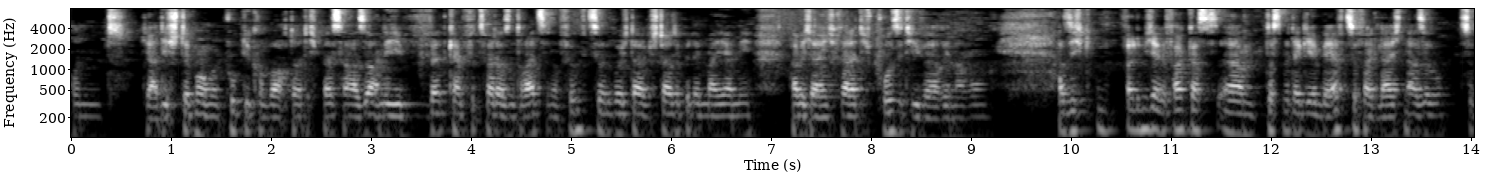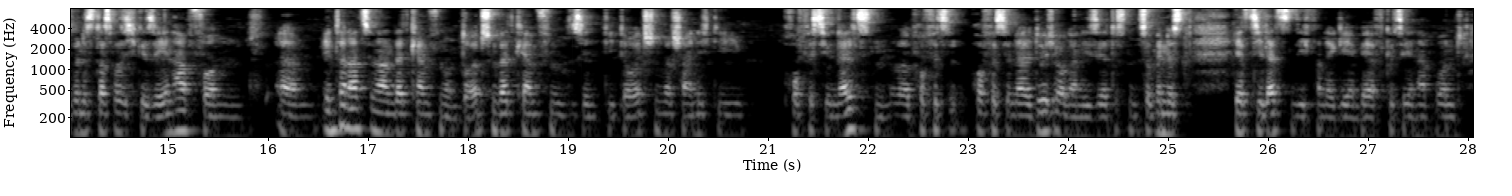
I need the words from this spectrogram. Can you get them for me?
Und ja, die Stimmung im Publikum war auch deutlich besser. Also an die Wettkämpfe 2013 und 15, wo ich da gestartet bin in Miami, habe ich eigentlich relativ positive Erinnerungen. Also ich, weil du mich ja gefragt hast, ähm, das mit der GmbF zu vergleichen, also zumindest das, was ich gesehen habe von ähm, internationalen Wettkämpfen und deutschen Wettkämpfen, sind die Deutschen wahrscheinlich die professionellsten oder professionell durchorganisiertesten, zumindest jetzt die letzten, die ich von der GmbF gesehen habe. Und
